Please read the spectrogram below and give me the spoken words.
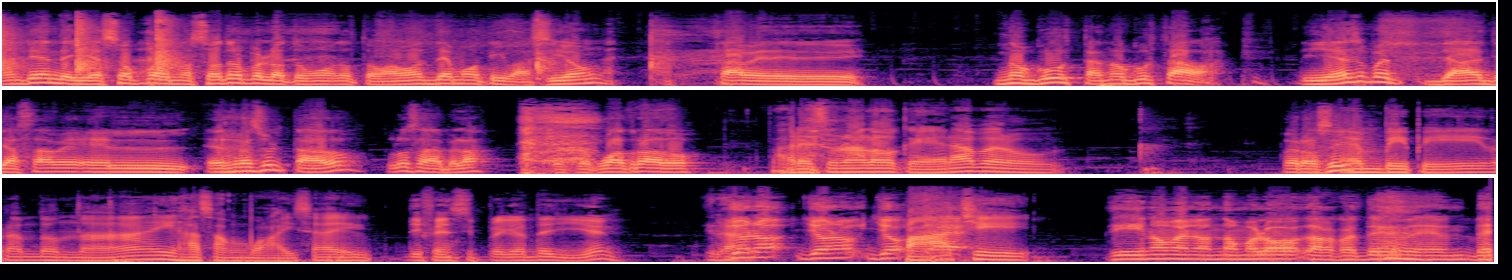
¿Me entiendes? Y eso pues nosotros pues lo, lo tomamos de motivación, ¿sabes? De- de- nos gusta, nos gustaba. Y eso pues ya, ya sabes el, el resultado, tú lo sabes, ¿verdad? Que fue 4 a 2. Parece una loquera, pero Pero sí, MVP, Brandon Knight, Hassan Whiteside, Defensive Player de Year. Yo no, yo no, yo. Pachi. Sí, no me lo, no me lo acordé de bebé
